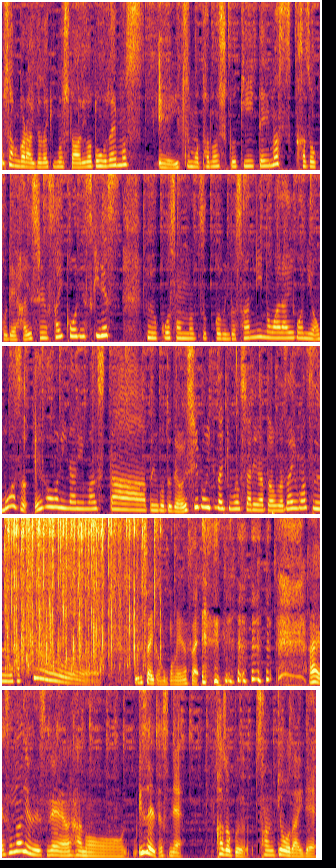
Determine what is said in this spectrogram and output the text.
んさんからいただきました。ありがとうございます。えー、いつも楽しく聞いています。家族で配信最高に好きです。風子さんのツッコミと3人の笑い後に思わず笑顔になりました。ということで、美味しい棒いただきました。ありがとうございます。拍手うるさいかもごめんなさい。はい、そんなわけでですね、あのー、以前ですね、家族3兄弟で、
